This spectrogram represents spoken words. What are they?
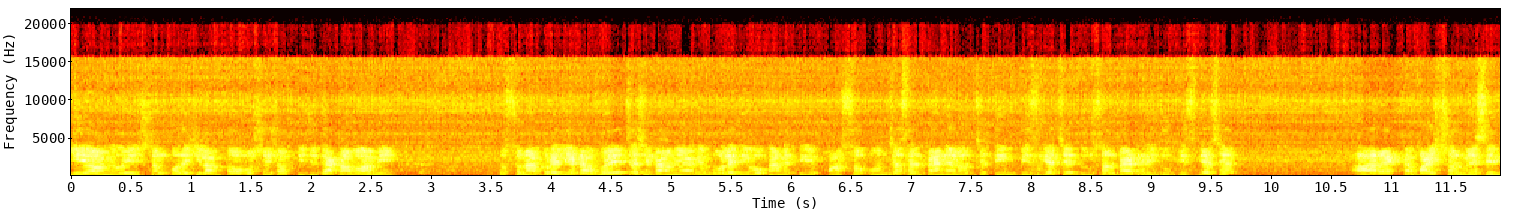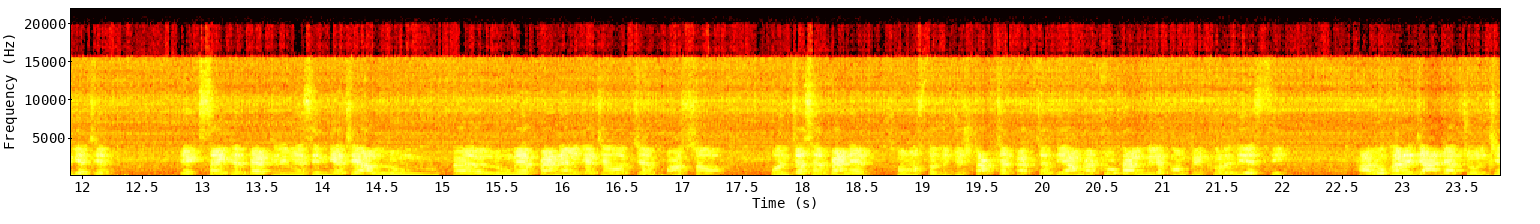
গিয়ে আমি ওই ইনস্টল করেছিলাম। তো অবশ্যই সব কিছু দেখাবো আমি। তো সোনারপুরে যেটা হয়েছে সেটা আমি আগে বলে দিই। ওখানে পাঁচশো পঞ্চাশের প্যানেল হচ্ছে, তিন পিস গেছে, দুশোর ব্যাটারি দু পিস গেছে, আর একটা বাইশশোর মেশিন গেছে। এক্সাইটের ব্যাটারি মেশিন গেছে, আর লুম লুমের প্যানেল গেছে হচ্ছে পাঁচশো পঞ্চাশের প্যানেল সমস্ত কিছু স্ট্রাকচার টাকচার দিয়ে আমরা টোটাল মিলে কমপ্লিট করে দিয়ে এসেছি। আর ওখানে যা যা চলছে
